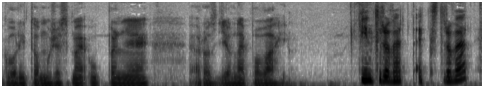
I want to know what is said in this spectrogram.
kvůli tomu, že jsme úplně rozdílné povahy. Introvert, extrovert?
